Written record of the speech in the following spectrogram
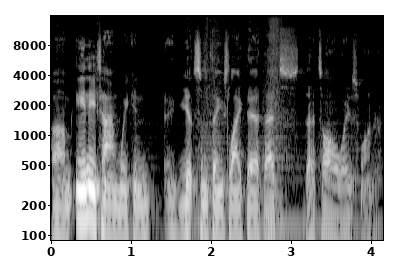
um, anytime we can get some things like that, that's, that's always wonderful.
